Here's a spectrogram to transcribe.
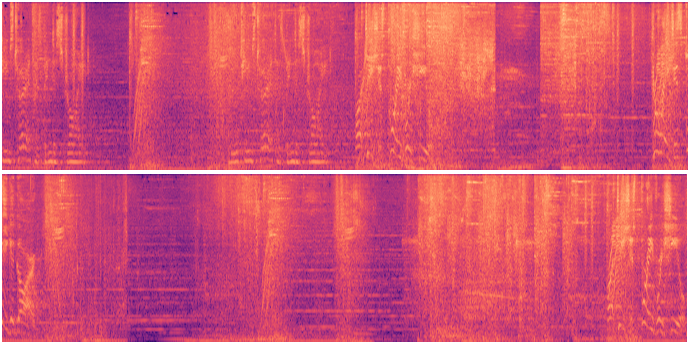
Team's turret has been destroyed. Blue team's turret has been destroyed. Audacious bravery shield. Courageous Giga Guard. Audacious bravery shield.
